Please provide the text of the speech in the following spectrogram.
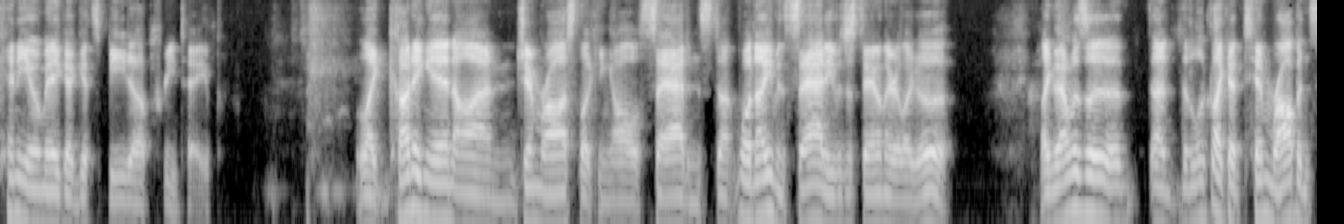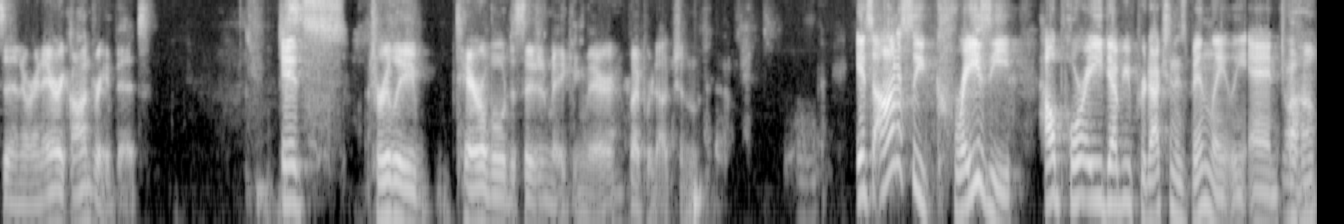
Kenny Omega gets beat up pre-tape? Like cutting in on Jim Ross looking all sad and stuff. Well, not even sad. He was just standing there like, ugh. Like that was a, a that looked like a Tim Robinson or an Eric Andre bit. Just It's truly terrible decision making there by production. it's honestly crazy how poor AEW production has been lately. And Uh huh.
